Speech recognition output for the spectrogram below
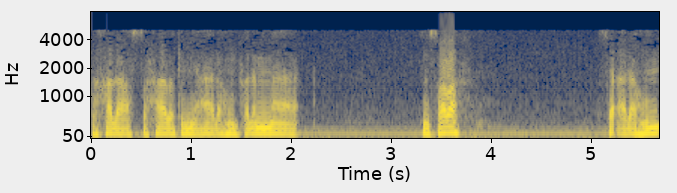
فخلع الصحابة نعالهم فلما انصرف سألهم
